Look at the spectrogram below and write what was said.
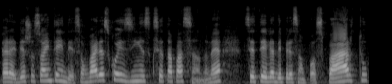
Peraí, deixa eu só entender. São várias coisinhas que você está passando, né? Você teve a depressão pós-parto,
